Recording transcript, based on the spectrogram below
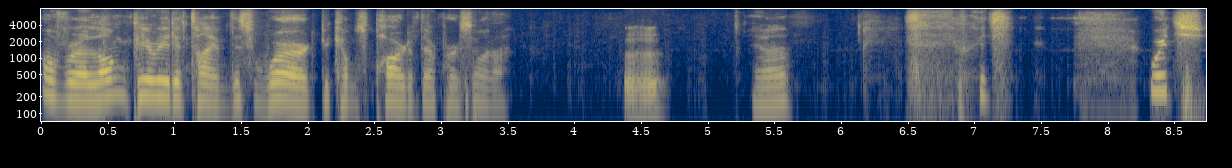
over a long period of time, this word becomes part of their persona. Mhm. Yeah, which which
